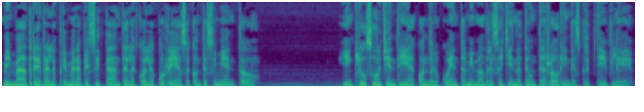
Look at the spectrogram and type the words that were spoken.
Mi madre era la primera visitante a la cual le ocurría ese acontecimiento. Incluso hoy en día, cuando lo cuenta, mi madre se llena de un terror indescriptible.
